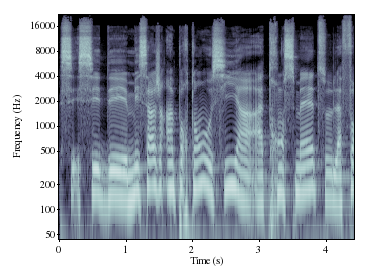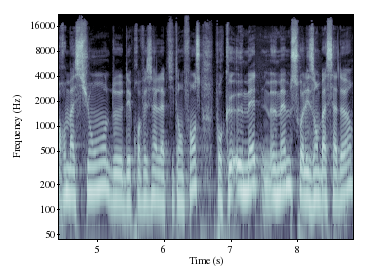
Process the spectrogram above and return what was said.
C'est des messages importants aussi à, transmettre, la formation de, des professionnels de la petite enfance pour que eux-mêmes soient les ambassadeurs?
